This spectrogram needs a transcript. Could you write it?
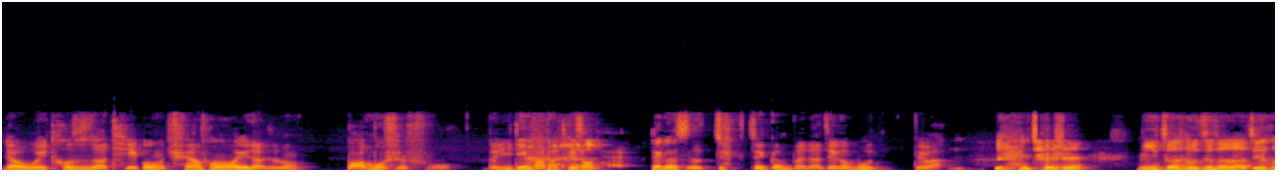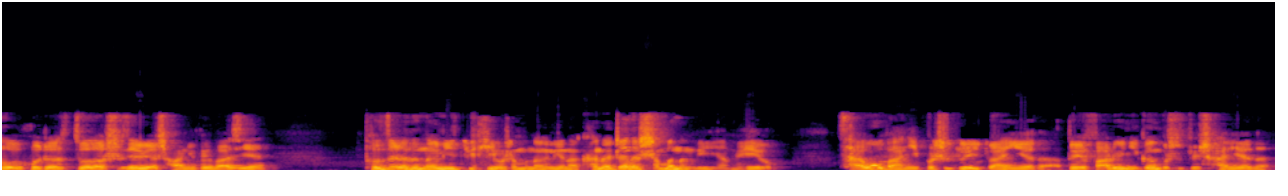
要为投资者提供全方位的这种保姆式服务，一定把它推上台。这个是最最根本的这个目的，对吧？对，就是你做投资做到最后，或者做到时间越长，你会发现，投资人的能力具体有什么能力呢？可能真的什么能力也没有。财务吧，你不是最专业的；对法律，你更不是最专业的。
